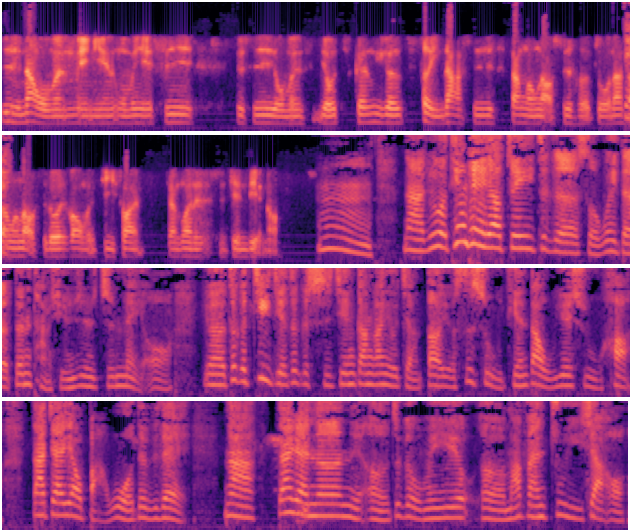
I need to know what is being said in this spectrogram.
是，那我们每年我们也是，就是我们有跟一个摄影大师张龙老师合作，那张龙老师都会帮我们计算相关的时间点哦。嗯，那如果听众朋友要追这个所谓的灯塔悬日之美哦，呃，这个季节这个时间刚刚有讲到，有四十五天到五月十五号，大家要把握，对不对？那当然呢，你呃，这个我们也有呃，麻烦注意一下哦，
